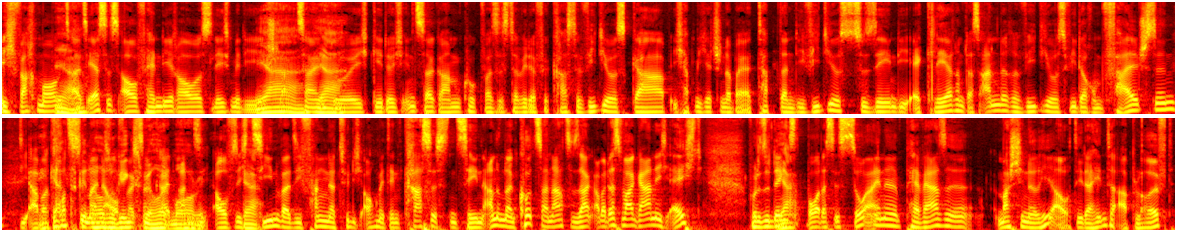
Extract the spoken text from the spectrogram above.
Ich wach morgens ja. als erstes auf, Handy raus, lese mir die ja, Schlagzeilen ja. durch, gehe durch Instagram, guck, was es da wieder für krasse Videos gab. Ich habe mich jetzt schon dabei ertappt, dann die Videos zu sehen, die erklären, dass andere Videos wiederum falsch sind, die aber Ganz trotzdem genau meine so Aufmerksamkeit auf sich ziehen, weil sie fangen natürlich auch mit den krassesten Szenen an, um dann kurz danach zu sagen, aber das war gar nicht echt, wo du so denkst, boah, das ist so eine perverse Maschinerie auch, die dahinter abläuft,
